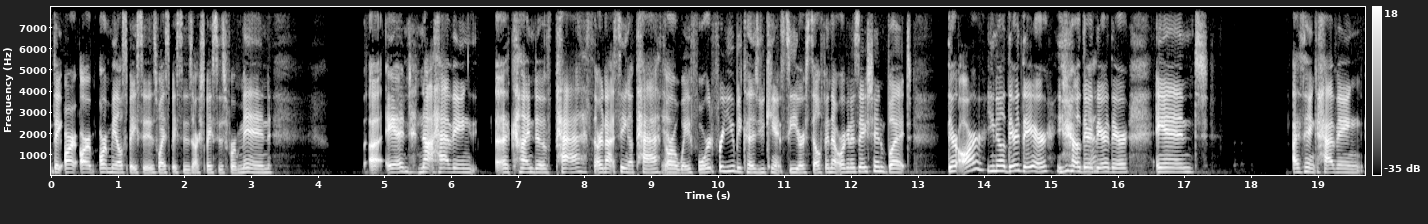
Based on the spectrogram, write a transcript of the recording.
they aren't are, are male spaces. White spaces are spaces for men uh, and not having a kind of path or not seeing a path or a way forward for you because you can't see yourself in that organization. But there are you know they're there you know they're Yeah. there there and i think having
